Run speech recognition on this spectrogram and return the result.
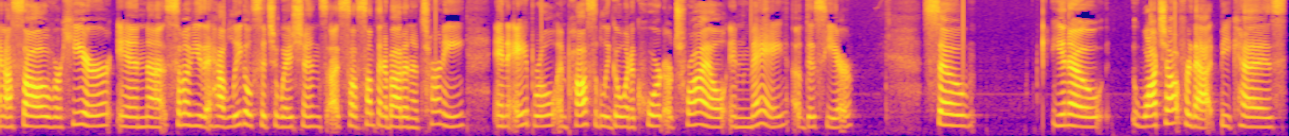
And I saw over here in uh, some of you that have legal situations, I saw something about an attorney in April and possibly going to court or trial in May of this year. So, you know, watch out for that because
